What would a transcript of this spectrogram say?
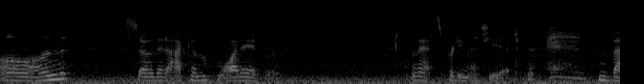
on so that I can whatever. And that's pretty much it. Bye.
